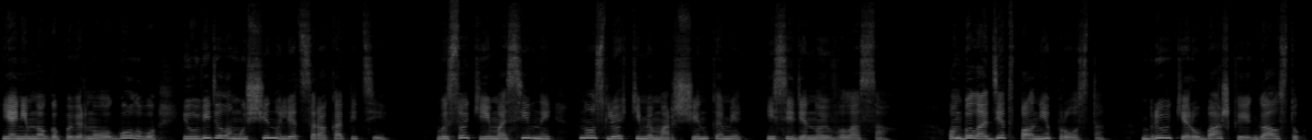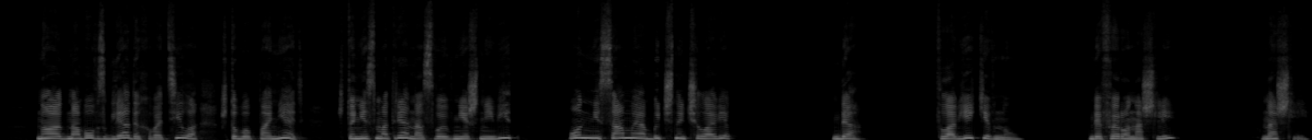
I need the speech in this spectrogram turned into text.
Я немного повернула голову и увидела мужчину лет сорока пяти. Высокий и массивный, но с легкими морщинками и сединой в волосах. Он был одет вполне просто — брюки, рубашка и галстук, но одного взгляда хватило, чтобы понять, что, несмотря на свой внешний вид, он не самый обычный человек. «Да», — Флавье кивнул. «Деферо нашли?» «Нашли».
